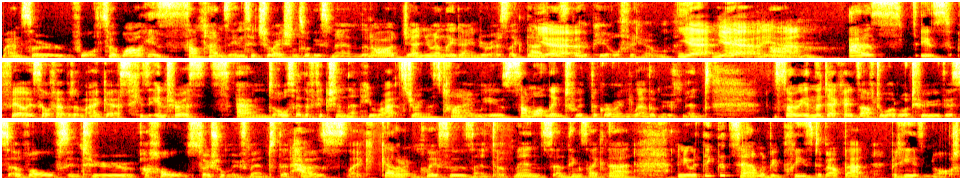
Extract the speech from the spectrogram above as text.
and so forth. So while he's sometimes in situations with these men that are genuinely dangerous, like that is Yeah. the appeal for him. yeah, Yeah, yeah. yeah. Um, as is fairly self evident, I guess, his interests and also the fiction that he writes during this time is somewhat linked with the growing leather movement. So, in the decades after World War II, this evolves into a whole social movement that has like gathering places and events and things like that. And you would think that Sam would be pleased about that, but he is not.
